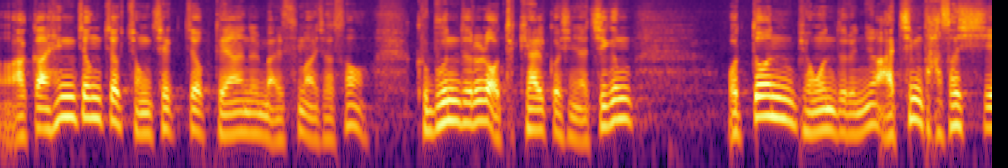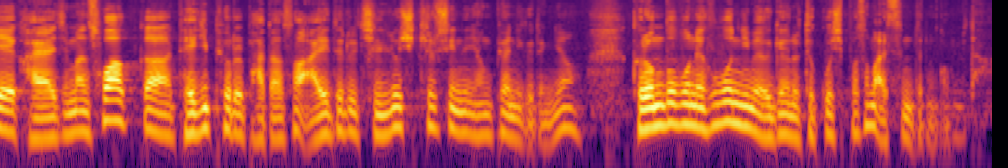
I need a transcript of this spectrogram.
어, 아까 행정적 정책적 대안을 말씀하셔서 그분들을 어떻게 할 것이냐. 지금 어떤 병원들은요 아침 5시에 가야지만 소아과 대기표를 받아서 아이들을 진료시킬 수 있는 형편이거든요. 그런 부분에 후보님의 의견을 듣고 싶어서 말씀드린 겁니다.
